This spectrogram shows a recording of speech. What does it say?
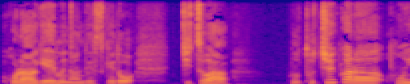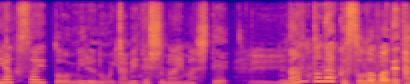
ホラーゲームなんですけど、実は、もう途中から翻訳サイトを見るのをやめてしまいまして、えーなんとなくその場で戦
